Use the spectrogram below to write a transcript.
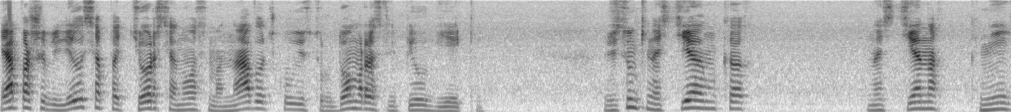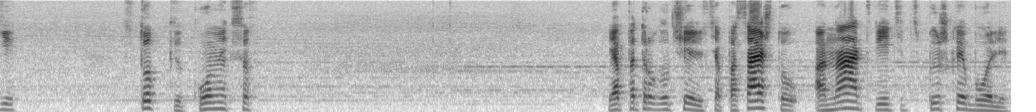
Я пошевелился, потерся носом о наволочку и с трудом разлепил веки. Рисунки на стенках, на стенах, книги, стопки комиксов. Я потрогал челюсть, опасаясь, что она ответит вспышкой боли.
